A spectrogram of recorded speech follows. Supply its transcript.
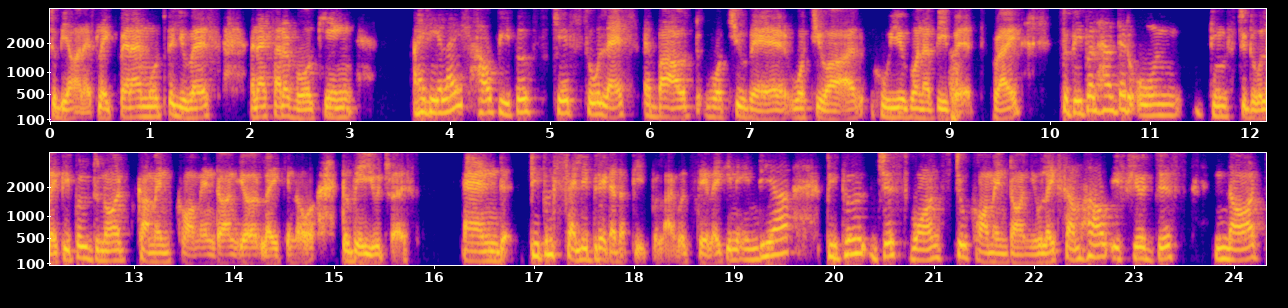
to be honest. Like when I moved to the US, when I started working, I realize how people care so less about what you wear, what you are, who you're going to be with, right? So people have their own things to do. Like people do not come and comment on your, like, you know, the way you dress. And people celebrate other people, I would say. Like in India, people just wants to comment on you. Like somehow if you're just not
